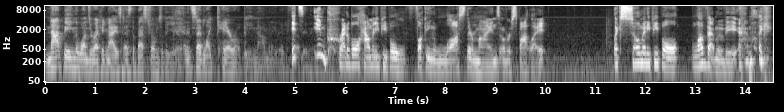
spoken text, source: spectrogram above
not being the ones recognized as the best films of the year, and instead like Carol being nominated. It's everything. incredible how many people fucking lost their minds over Spotlight. Like so many people love that movie. And I'm like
